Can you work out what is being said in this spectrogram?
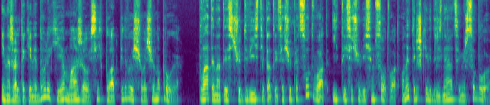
І, на жаль, такий недолік є майже у всіх плат підвищувачів напруги. Плати на 1200 та 1500 Вт і 1800 Вт вони трішки відрізняються між собою.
